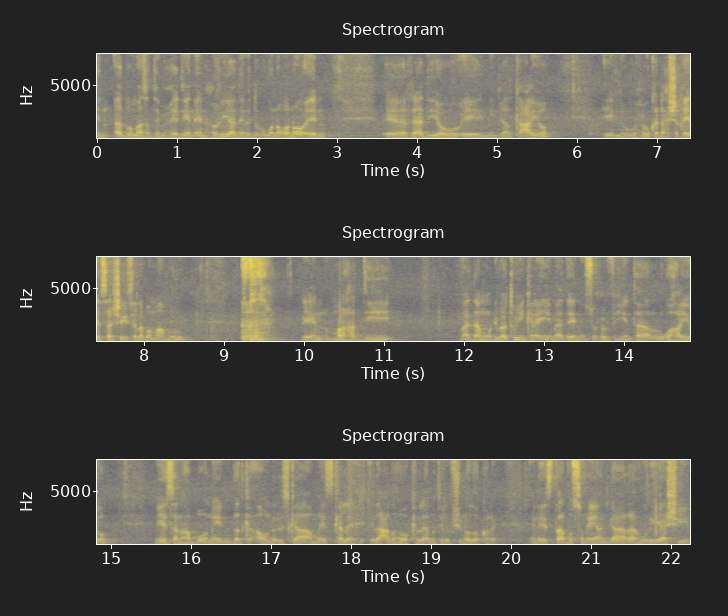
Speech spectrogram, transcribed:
in aad ba mahadsantahay in xorriya haddaynu dib ugu noqono raadiyo in gaalkacayo wuxuu ka dhex shaqeeyaa saa sheegaysa laba maamul. Mar haddii maadaama dhibaatooyinkan ay yimaadeen suxuufiyiinta lagu hayo miyaysan habbooneyn dadka owneriska ama iska leh idaacadahoo kale ama telefishinadoo kale inay staff u sameeyaan gaar ah wariyaashii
